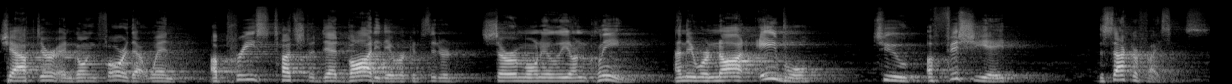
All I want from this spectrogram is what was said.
chapter and going forward, that when a priest touched a dead body, they were considered ceremonially unclean, and they were not able to officiate the sacrifices.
